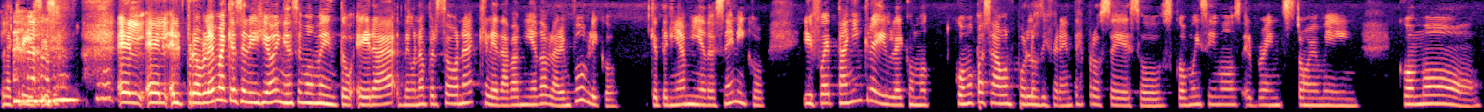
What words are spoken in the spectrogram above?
La crisis. el, el, el, problema que se eligió en ese momento era de una persona que le daba miedo hablar en público, que tenía miedo escénico. Y fue tan increíble como cómo pasamos por los diferentes procesos, cómo hicimos el brainstorming, cómo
